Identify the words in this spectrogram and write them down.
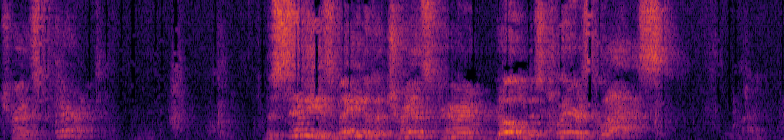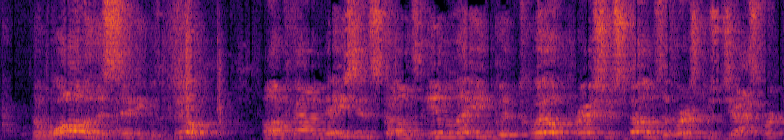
transparent. The city is made of a transparent gold as clear as glass. The wall of the city was built on foundation stones inlaid with 12 precious stones. The first was jasper,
